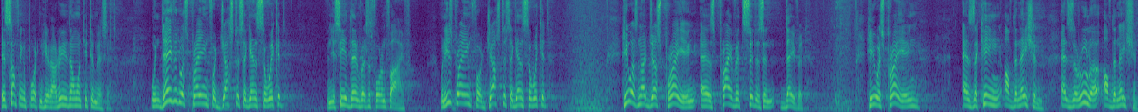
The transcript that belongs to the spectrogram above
There's something important here. I really don't want you to miss it. When David was praying for justice against the wicked, and you see it there in verses 4 and 5, when he's praying for justice against the wicked, he was not just praying as private citizen David. He was praying as the king of the nation, as the ruler of the nation.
